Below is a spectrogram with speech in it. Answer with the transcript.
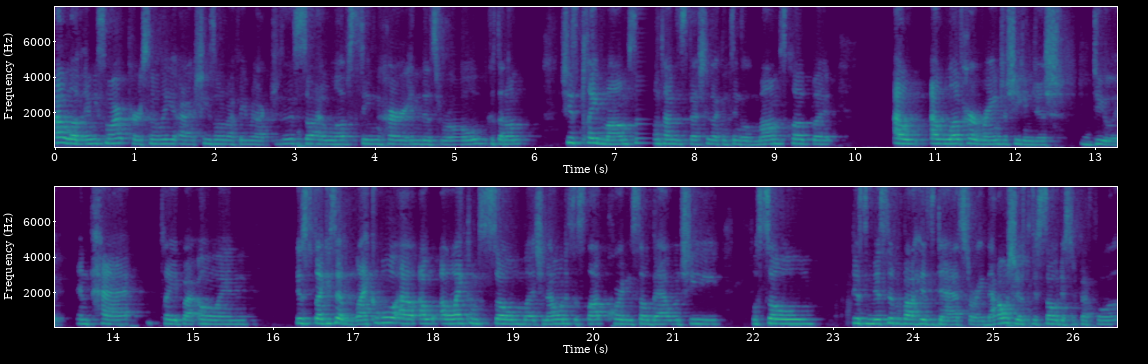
I love Amy Smart personally. Uh, she's one of my favorite actresses, so I love seeing her in this role because I don't. She's played mom sometimes, especially like in Single Moms Club, but I I love her range that she can just do it. And Pat, played by Owen, is like you said, likable. I, I, I liked him so much, and I wanted to slap Courtney so bad when she was so dismissive about his dad's story. That was just, just so disrespectful.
